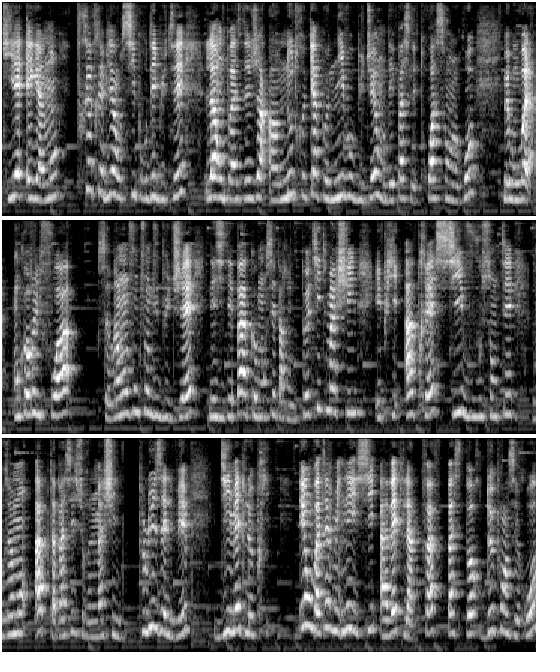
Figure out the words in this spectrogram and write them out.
qui est également très très bien aussi pour débuter. Là on passe déjà un autre cap au niveau budget, on dépasse les 300 euros. Mais bon voilà, encore une fois, c'est vraiment en fonction du budget. N'hésitez pas à commencer par une petite machine et puis après, si vous vous sentez vraiment apte à passer sur une machine plus élevée, d'y mettre le prix. Et on va terminer ici avec la PFAF Passport 2.0.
